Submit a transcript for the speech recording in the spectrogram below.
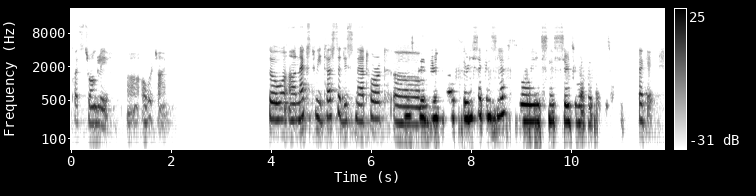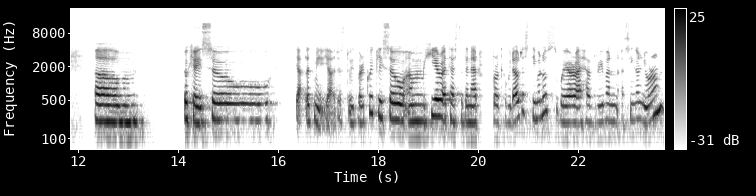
quite strongly uh, over time. So uh, next we tested this network. Um, There's about 30 seconds left, so it's necessary to wrap up at this point. Okay. Um, okay, so yeah, let me yeah just do it very quickly. So um, here I tested the network without a stimulus, where I have driven a single neuron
